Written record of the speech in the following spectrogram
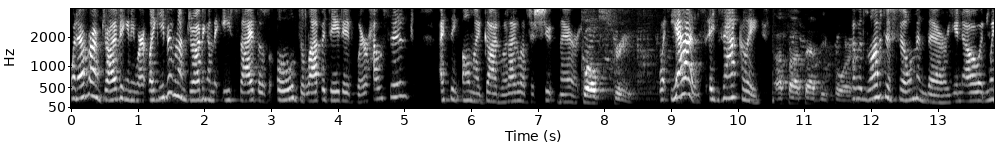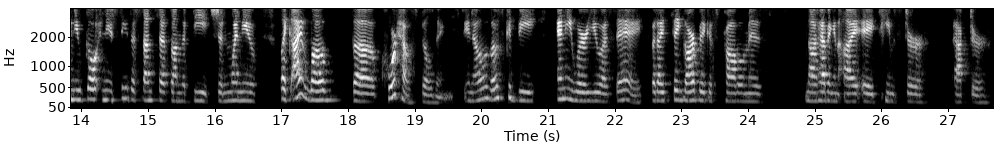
whenever I'm driving anywhere, like even when I'm driving on the east side, those old dilapidated warehouses, I think, oh my God, would I love to shoot in there? 12th Street. What? Yes, exactly. I thought that before. I would love to film in there, you know. And when you go and you see the sunsets on the beach, and when you like, I love the courthouse buildings, you know, those could be anywhere USA. But I think our biggest problem is not having an IA Teamster actor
